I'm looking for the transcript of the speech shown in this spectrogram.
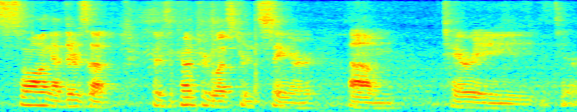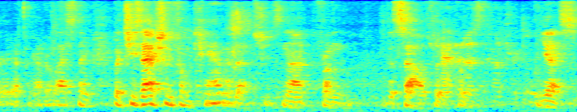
song. There's a there's a country western singer, um, Terri Terri. I forgot her last name, but she's actually from Canada. She's not from the South. Canada's a country. Yes,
